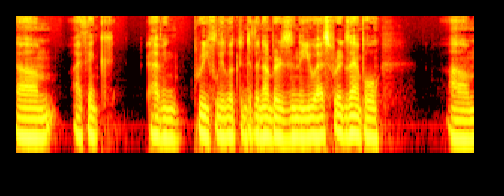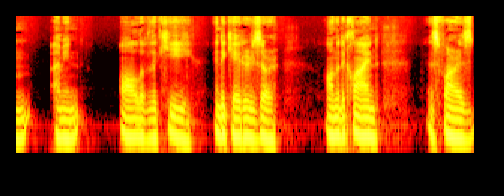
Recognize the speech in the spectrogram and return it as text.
Um, I think having briefly looked into the numbers in the U.S., for example, um, I mean, all of the key indicators are on the decline as far as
